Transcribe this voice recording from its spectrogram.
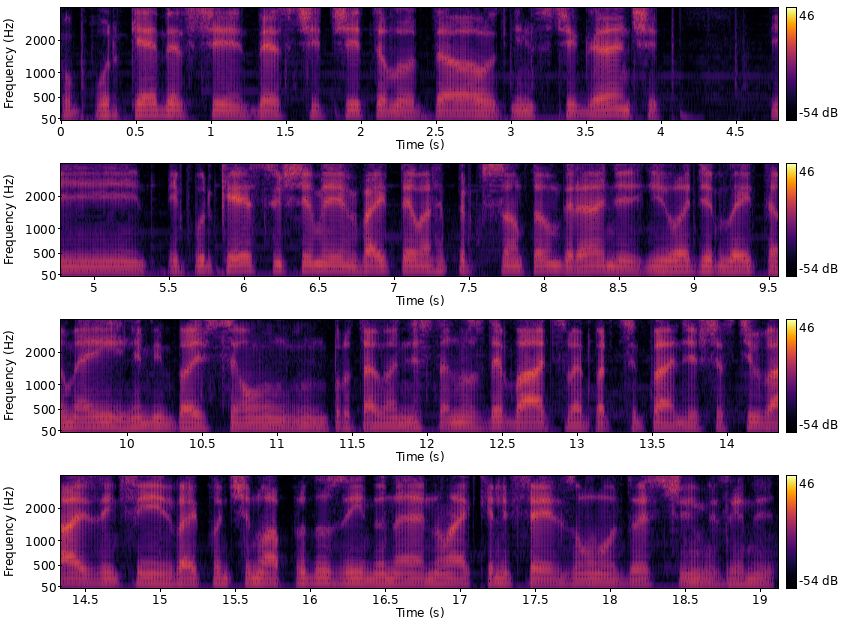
o porquê deste, deste título tão instigante e, e porque esse filme vai ter uma repercussão tão grande e o Adirley também ele vai ser um, um, protagonista nos debates, vai participar de festivais, enfim, vai continuar produzindo, né? Não é que ele fez um ou dois filmes, ele,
